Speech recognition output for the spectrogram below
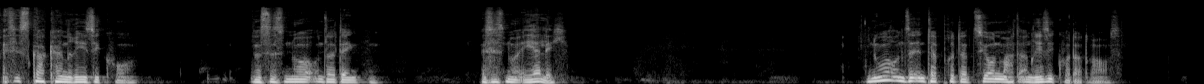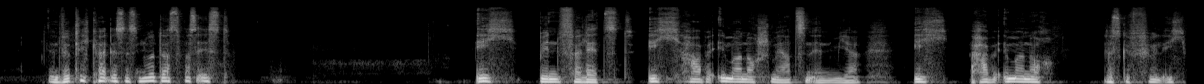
Es ist gar kein Risiko. Das ist nur unser Denken. Es ist nur ehrlich. Nur unsere Interpretation macht ein Risiko daraus. In Wirklichkeit ist es nur das, was ist. Ich bin verletzt. Ich habe immer noch Schmerzen in mir. Ich habe immer noch das Gefühl, ich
